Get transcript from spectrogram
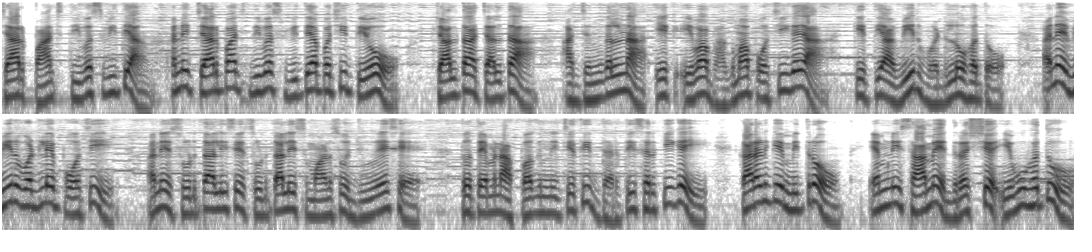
ચાર પાંચ દિવસ વીત્યા. અને ચાર પાંચ દિવસ વીત્યા પછી તેઓ ચાલતા ચાલતા આ જંગલના એક એવા ભાગમાં પહોંચી ગયા કે ત્યાં વીર વડલો હતો. અને વીર વડલે પહોંચી અને સુડતાલીસે સુડતાલીસ માણસો જુએ છે તો તેમના પગ નીચેથી ધરતી સરકી ગઈ. કારણ કે મિત્રો એમની સામે દ્રશ્ય એવું હતું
